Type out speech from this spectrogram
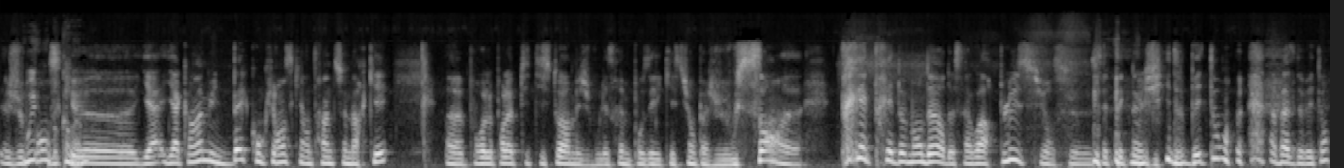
Je oui, pense qu'il y a, y a, quand même une belle concurrence qui est en train de se marquer euh, pour, le, pour la petite histoire, mais je vous laisserai me poser des questions parce que je vous sens euh, très très demandeur de savoir plus sur ce, cette technologie de béton à base de béton.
